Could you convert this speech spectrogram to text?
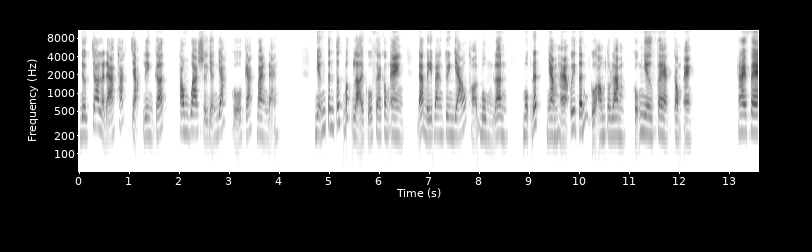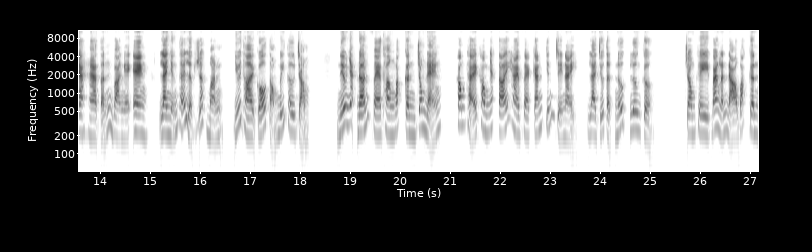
được cho là đã thắt chặt liên kết thông qua sự dẫn dắt của các ban đảng. Những tin tức bất lợi của phe công an đã bị ban tuyên giáo thổi bùng lên, mục đích nhằm hạ uy tín của ông Tô Lâm cũng như phe công an. Hai phe Hà Tĩnh và Nghệ An là những thế lực rất mạnh dưới thời cố Tổng bí thư Trọng. Nếu nhắc đến phe thân Bắc Kinh trong đảng, không thể không nhắc tới hai phe cánh chính trị này là Chủ tịch nước Lương Cường. Trong khi ban lãnh đạo Bắc Kinh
